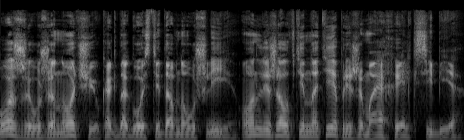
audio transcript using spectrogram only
Позже, уже ночью, когда гости давно ушли, он лежал в темноте, прижимая Хель к себе.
